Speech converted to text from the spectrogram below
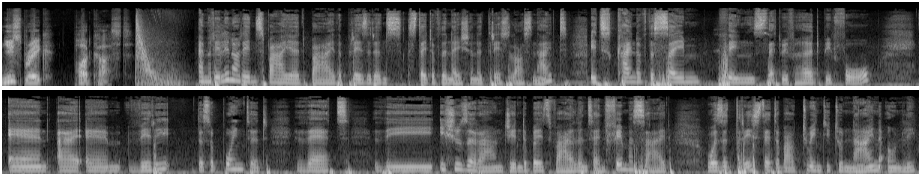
Newsbreak podcast. I'm really not inspired by the president's State of the Nation address last night. It's kind of the same things that we've heard before, and I am very disappointed that the issues around gender based violence and femicide was addressed at about 20 to 9 only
